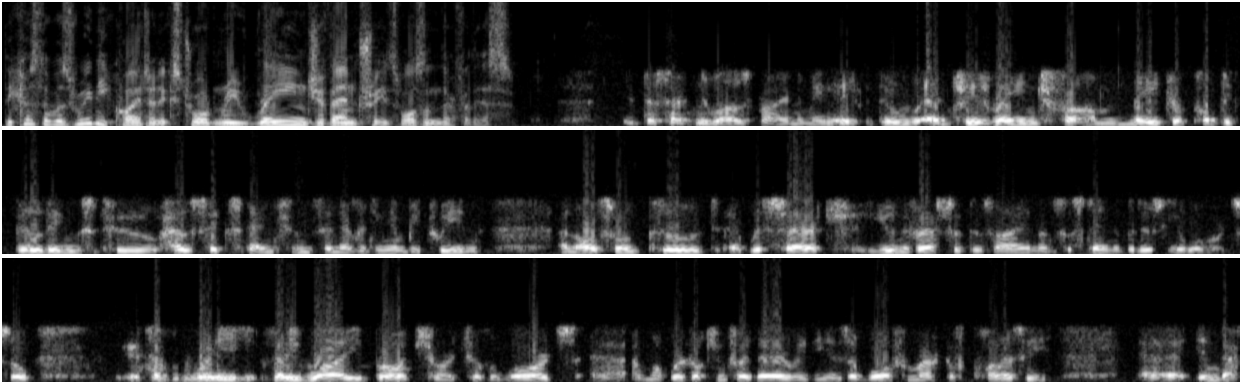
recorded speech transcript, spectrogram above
because there was really quite an extraordinary range of entries, wasn't there, for this? There certainly was, Brian. I mean, it, the entries range from major public buildings to house extensions and everything in between, and also include research, universal design, and sustainability awards. So it's a very, very wide, broad church of awards, uh, and what we're looking for there really is a watermark of quality uh, in that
